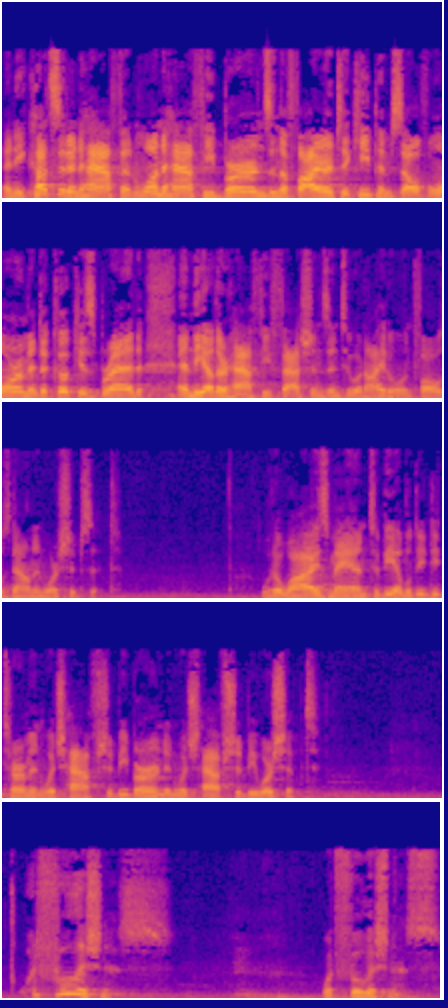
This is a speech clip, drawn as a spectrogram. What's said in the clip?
and he cuts it in half and one half he burns in the fire to keep himself warm and to cook his bread and the other half he fashions into an idol and falls down and worships it. What a wise man to be able to determine which half should be burned and which half should be worshiped. What foolishness! What foolishness.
